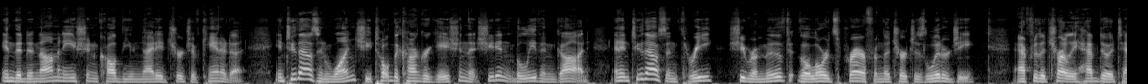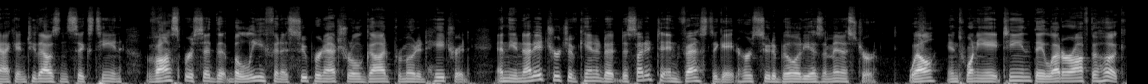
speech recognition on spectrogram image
in the denomination called the United Church of Canada. In 2001, she told the congregation that she didn't believe in God, and in 2003, she removed the Lord's Prayer from the church's liturgy. After the Charlie Hebdo attack in 2016, Vosper said that belief in a supernatural God promoted hatred, and the United Church of Canada decided to investigate her suitability as a minister. Well, in 2018, they let her off the hook,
